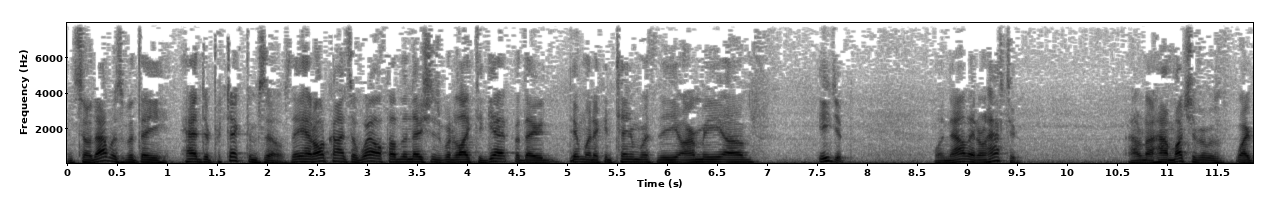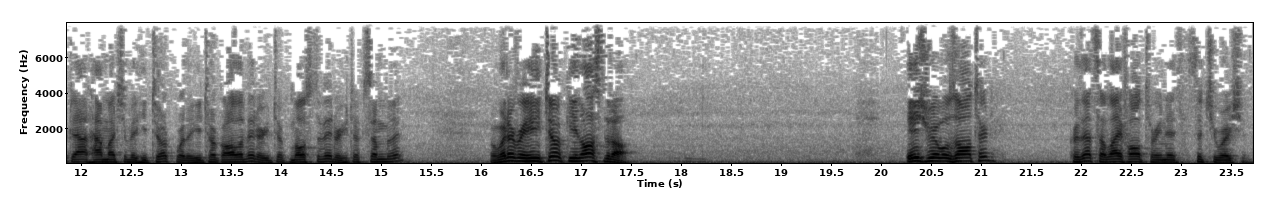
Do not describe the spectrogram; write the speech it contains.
And so that was what they had to protect themselves. They had all kinds of wealth other nations would like to get, but they didn't want to contend with the army of Egypt. Well, now they don't have to. I don't know how much of it was wiped out, how much of it he took, whether he took all of it or he took most of it or he took some of it. But whatever he took, he lost it all. Israel was altered because that's a life altering situation.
